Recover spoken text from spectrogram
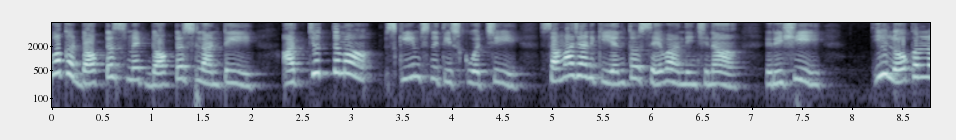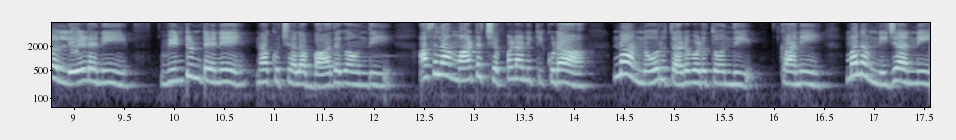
ఒక డాక్టర్స్ మేక్ డాక్టర్స్ లాంటి అత్యుత్తమ స్కీమ్స్ని తీసుకువచ్చి సమాజానికి ఎంతో సేవ అందించిన రిషి ఈ లోకంలో లేడని వింటుంటేనే నాకు చాలా బాధగా ఉంది. అసలు ఆ మాట చెప్పడానికి కూడా నా నోరు తడబడుతోంది. కానీ మనం నిజాన్ని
